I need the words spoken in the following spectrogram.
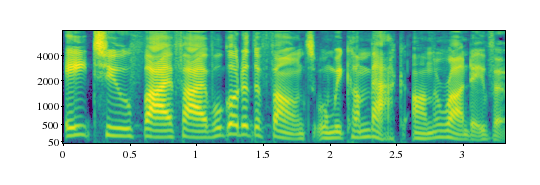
8255. We'll go to the phones when we come back on The Rendezvous.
